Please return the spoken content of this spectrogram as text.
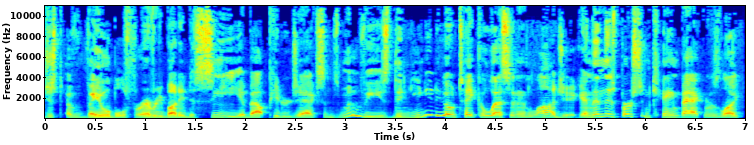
just available for everybody to see about Peter Jackson's movies, then you need to go take a lesson in logic. And then this person came back and was like,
